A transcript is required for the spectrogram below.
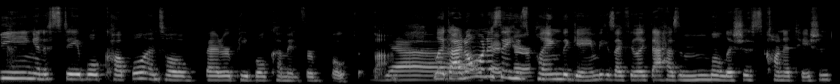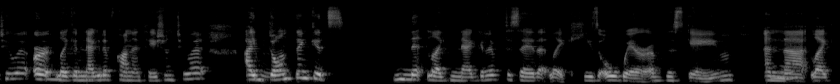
being in a stable couple until better people come in for both of them. Yeah. Like I don't want to okay, say he's playing the game because I feel like that has a malicious connotation to it or like a Mhm. negative connotation to it. I Mhm. don't think it's ne- like negative to say that like he's aware of this game and Mhm. that like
